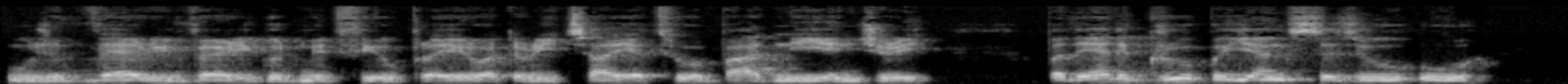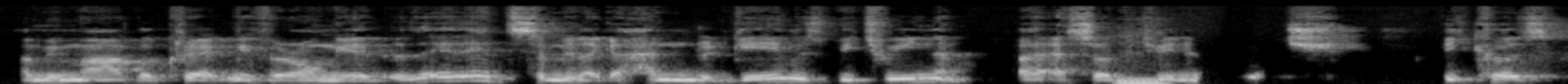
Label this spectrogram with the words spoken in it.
who was a very very good midfield player who had to retire through a bad knee injury. But they had a group of youngsters who, who I mean, Mark will correct me if I'm wrong here. They had something like hundred games between them, uh, sorry, mm. between them, because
